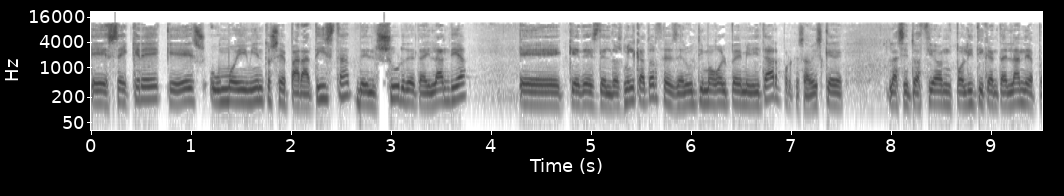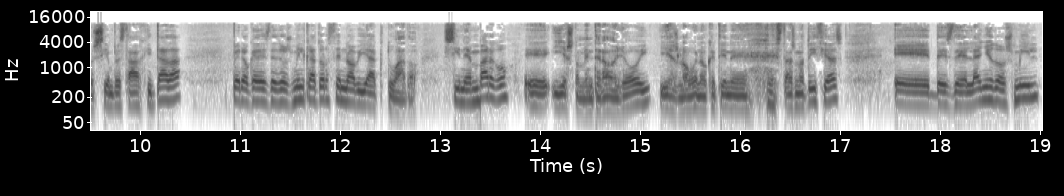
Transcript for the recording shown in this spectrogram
eh, se cree que es un movimiento separatista del sur de Tailandia eh, que desde el 2014, desde el último golpe militar, porque sabéis que la situación política en Tailandia pues siempre estaba agitada, pero que desde 2014 no había actuado. Sin embargo, eh, y esto me he enterado yo hoy, y es lo bueno que tiene estas noticias, eh, desde el año 2000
